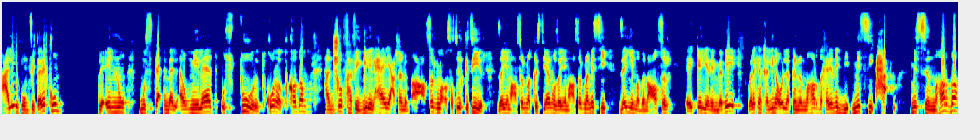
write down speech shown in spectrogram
عليهم في تاريخهم. لأنه مستقبل أو ميلاد أسطورة كرة قدم هنشوفها في الجيل الحالي عشان نبقى عاصرنا أساطير كتير زي ما عاصرنا كريستيانو زي ما عاصرنا ميسي زي ما بنعاصر كيليان امبابي. ولكن خليني أقول لك إن النهارده خلينا ندي ميسي حقه. ميسي النهارده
